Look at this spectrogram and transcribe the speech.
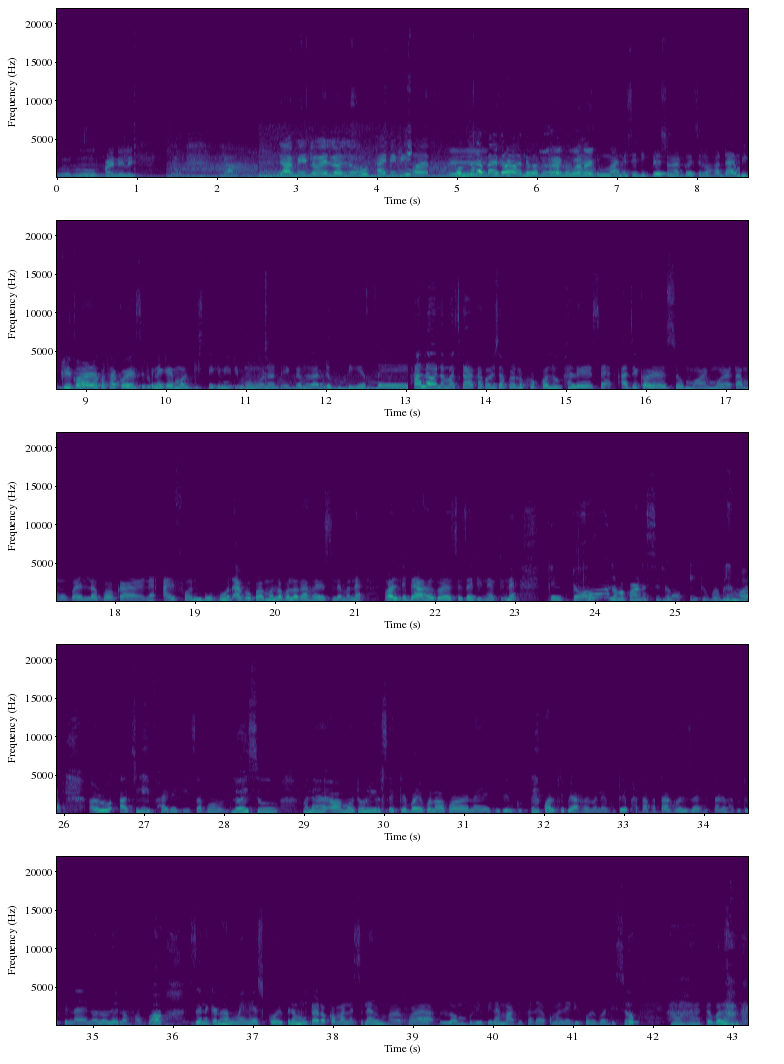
Oh, আমি লৈ ললো খাই দিলি। ইমান বেছি ডিপ্ৰেশ্যনত গৈছিলো সদায় বিক্ৰী কৰাৰে কথা কৈ আছিলো। কেনেকে মই কিস্তিখিনি দিম মোৰ মনত একদম লাড্ডু ফুটি আছে। হেল্ল' নমস্কাৰ। আশা কৰিছোঁ আপোনালোক সকলো ভালে আছে। আজি কৈ আছোঁ মই মোৰ এটা মোবাইল ল'বৰ কাৰণে আইফোন বহুত আগৰ পৰা মই ল'ব লগা হৈ আছিলে মানে। কোৱালিটি বেয়া হৈ গৈ আছে যে দিনক দিনে। কিন্তু ল'ব পৰা নাছিলোঁ এইটো প্ৰব্লেমত। আৰু আজি ফাইনেলি যাব লৈছোঁ। মানে মইতো ৰিলচ একেবাৰে বনাব পৰা নাই। এইকেইদিন গোটেই কোৱালিটি বেয়া হয় মানে। গোটেই ফাটা ফাটা হৈ যায়। সেইকাৰণে ভাবিলোঁ কি নাই নল'লে নহ'ব। যেনেকৈ নহওক মেনেজ কৰি পিনে মোৰ তাত অকণমান আছিলে আৰু মাৰ পৰা ল'ম বুলি পিনে মাক ইফালে অকণমান ৰেডি কৰিব দিছোঁ। তো বলক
